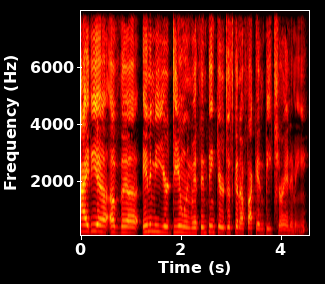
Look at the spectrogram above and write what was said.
idea of the enemy you're dealing with, and think you're just gonna fucking beat your enemy.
